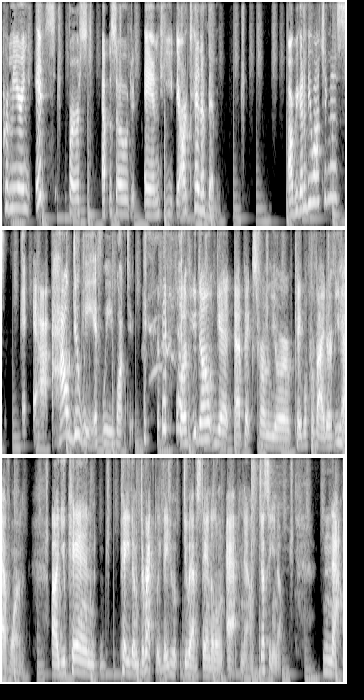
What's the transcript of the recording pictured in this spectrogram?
premiering its first episode, and you, there are 10 of them. Are we going to be watching this? Eh, eh, How do we if we want to? well, if you don't get Epix from your cable provider, if you have one, uh, you can pay them directly. They do, do have a standalone app now, just so you know. Now,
